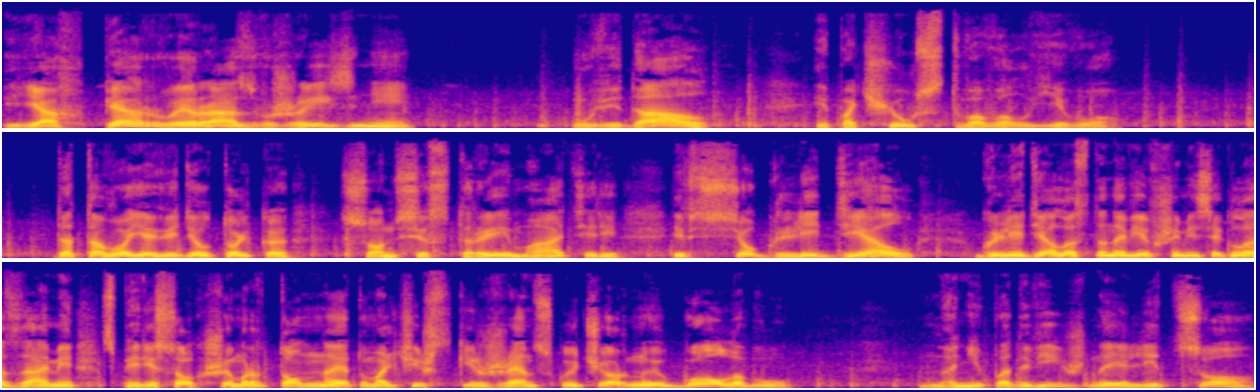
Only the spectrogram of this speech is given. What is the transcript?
я в первый раз в жизни увидал и почувствовал его. До того я видел только сон сестры, матери, и все глядел, глядел остановившимися глазами с пересохшим ртом на эту мальчишски женскую черную голову, на неподвижное лицо,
